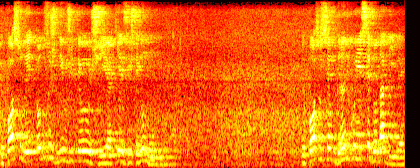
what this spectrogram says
Eu posso ler todos os livros de teologia que existem no mundo. Eu posso ser um grande conhecedor da Bíblia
